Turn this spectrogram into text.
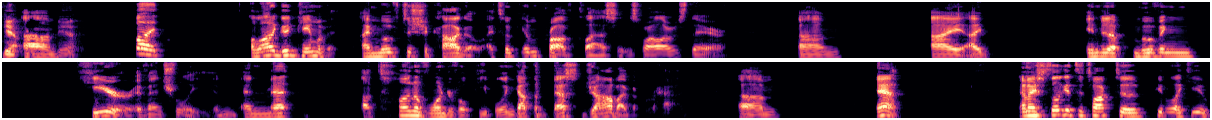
Yeah, Um, yeah. but a lot of good came of it. I moved to Chicago. I took improv classes while I was there. Um, I I ended up moving here eventually and, and met a ton of wonderful people and got the best job I've ever had. Um, yeah. And I still get to talk to people like you,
